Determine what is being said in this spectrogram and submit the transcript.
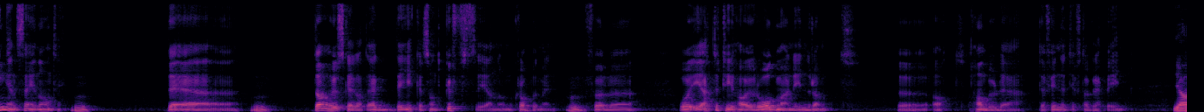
Ingen sier noen ting. Det er Da husker jeg at jeg, det gikk et sånt gufs gjennom kroppen min. For, eh, og i ettertid har jo rådmannen innrømt uh, at han burde definitivt ha grepet inn. Ja,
